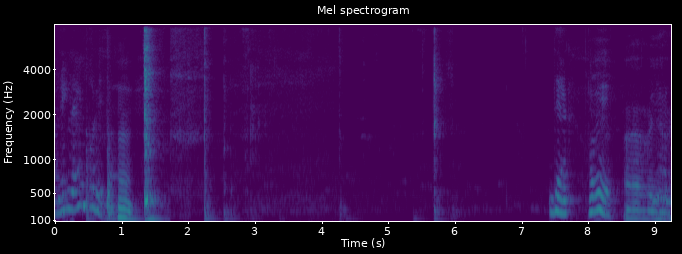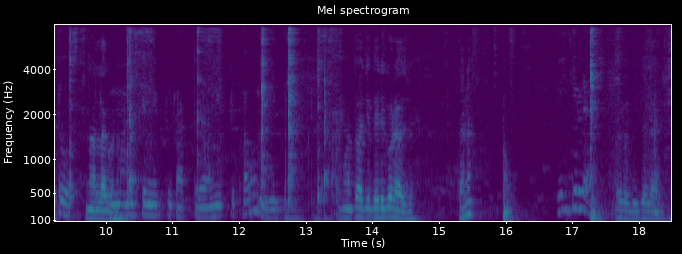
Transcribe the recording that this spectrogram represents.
অনেক লাইন পড়েছে। হুম। দেখ হবে? হ্যাঁ, হয়ে না যাবে। তো না লাগবে না। মায়ের জন্য একটু রাখতে হবে আমি একটু খাব মায়ের জন্য মা তো আজকে দেরি করে আসবে তাই না? বিকেলে। ওই তো বিকেলে আসবে।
